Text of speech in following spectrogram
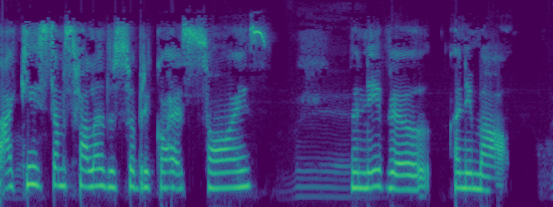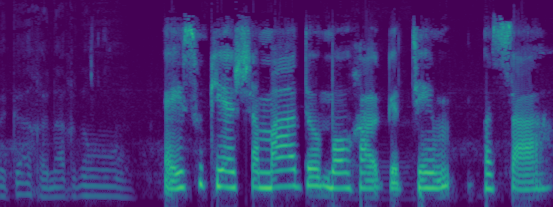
Aqui estamos falando sobre correções no nível animal. É isso que é chamado Mohagatim Masa.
